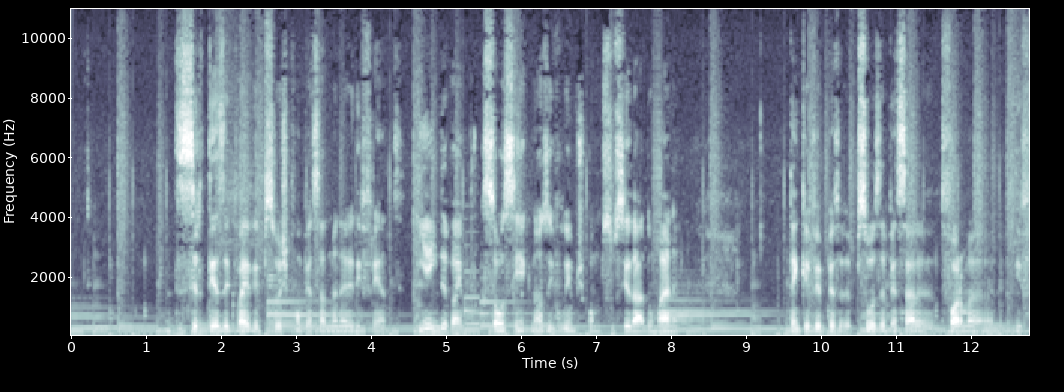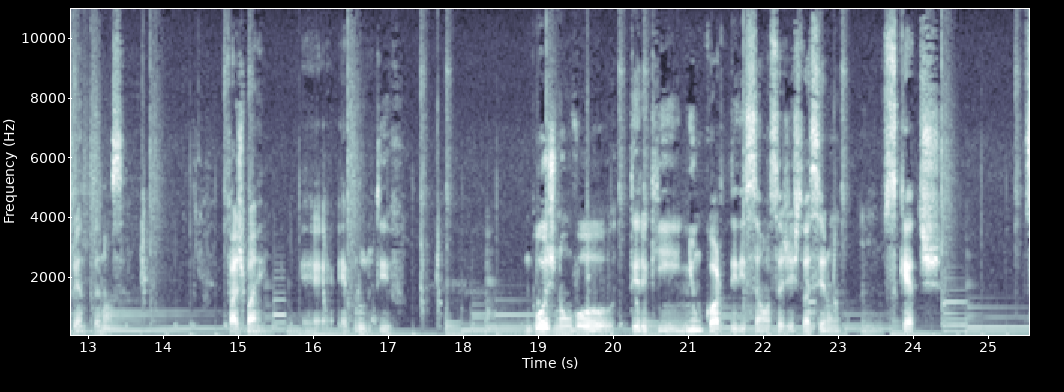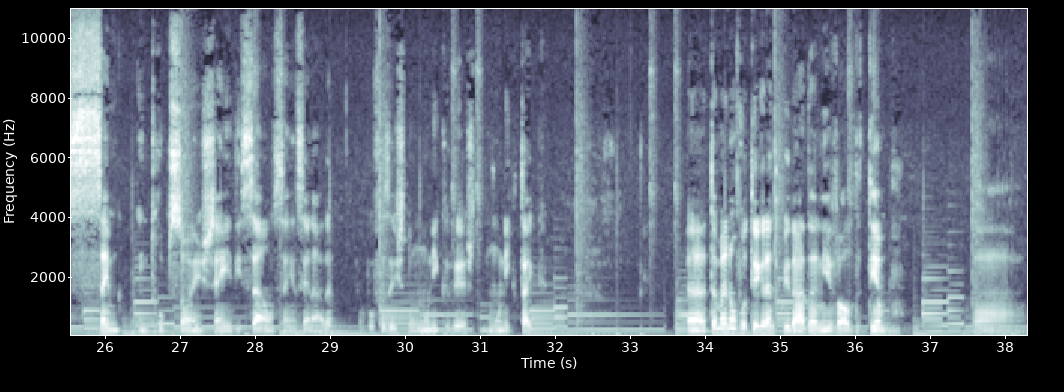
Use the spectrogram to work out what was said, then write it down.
De certeza que vai haver pessoas que vão pensar de maneira diferente e ainda bem, porque só assim é que nós evoluímos como sociedade humana tem que haver pessoas a pensar de forma diferente da nossa. Faz bem, é, é produtivo. Hoje não vou ter aqui nenhum corte de edição, ou seja, isto vai ser um, um sketch sem interrupções, sem edição, sem, sem nada. Eu vou fazer isto num único vez, num único take. Uh, também não vou ter grande cuidado a nível de tempo. Uh,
